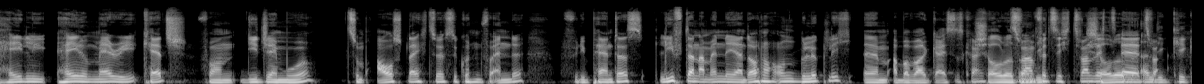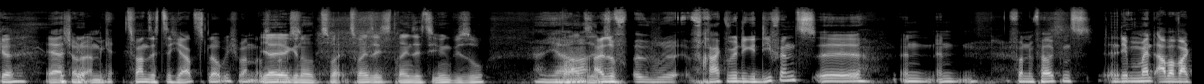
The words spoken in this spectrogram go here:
Hail, Hail Mary Catch von DJ Moore zum Ausgleich, zwölf Sekunden vor Ende für die Panthers. Lief dann am Ende ja doch noch unglücklich, ähm, aber war geisteskrank. Shoutout 42, an die, 62, Shoutout äh, an die Kicker. ja, Shoutout an die 62 Yards, glaube ich, waren das. ja, ja, genau, zwei- 62, 63, irgendwie so. Ja, Wahnsinn. also äh, fragwürdige Defense äh, in, in, von den Falcons in dem Moment, aber war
